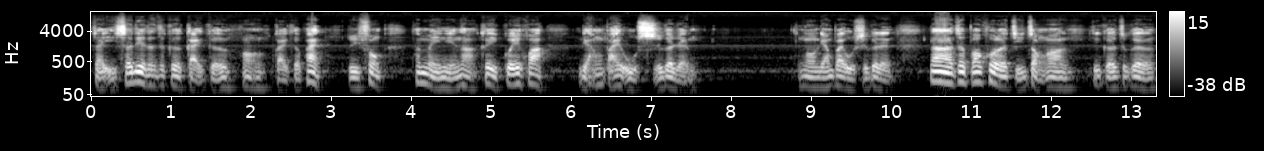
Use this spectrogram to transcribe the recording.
在以色列的这个改革哦，改革派 Reform，他每年啊可以规划两百五十个人哦，两百五十个人，那这包括了几种啊，这个这个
